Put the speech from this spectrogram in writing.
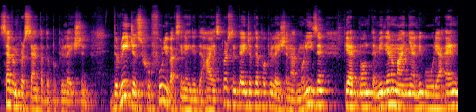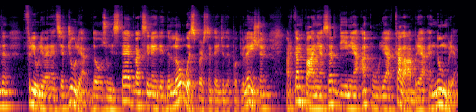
7% of the population. The regions who fully vaccinated the highest percentage of the population are Molise, Piedmont, Emilia-Romagna, Liguria, and Friuli Venezia Giulia. Those who instead vaccinated the lowest percentage of the population are Campania, Sardinia, Apulia, Calabria, and Umbria.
